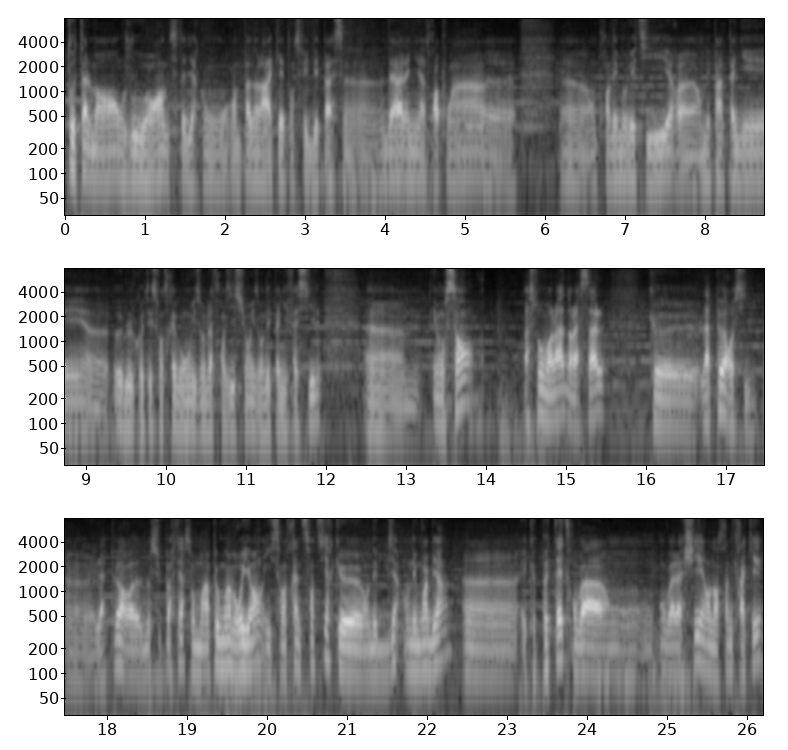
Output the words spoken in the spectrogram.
totalement. On joue au hand, c'est-à-dire qu'on ne rentre pas dans la raquette, on se fait des passes derrière la ligne à trois points. Euh, on prend des mauvais tirs, euh, on met pas un panier. Euh, eux, de l'autre côté, sont très bons. Ils ont de la transition, ils ont des paniers faciles. et on sent, à ce moment-là, dans la salle, que la peur aussi. la peur, nos supporters sont un peu moins bruyants. Ils sont en train de sentir qu'on est, est moins bien et que peut-être on va, lâcher, on est en train de craquer.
